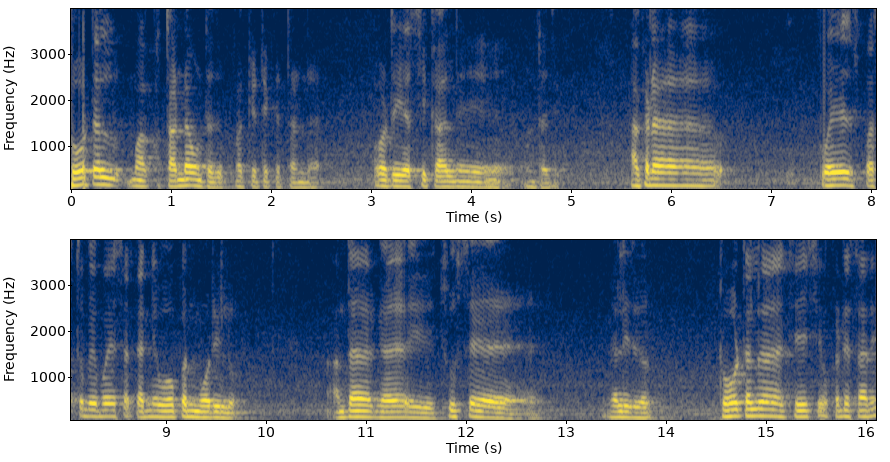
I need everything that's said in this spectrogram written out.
టోటల్ మాకు తండ ఉంటుంది పక్కెటెక్కే తండ. ఒకటి ఎస్సీ కాలనీ ఉంటుంది. అక్కడ పోయే ఫస్ట్ మేము పోయేసరికి అన్నీ ఓపెన్ మోరీలు అంతా గ- చూస్తే గలీజ్గా టోటల్గా చేసి ఒకటేసారి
